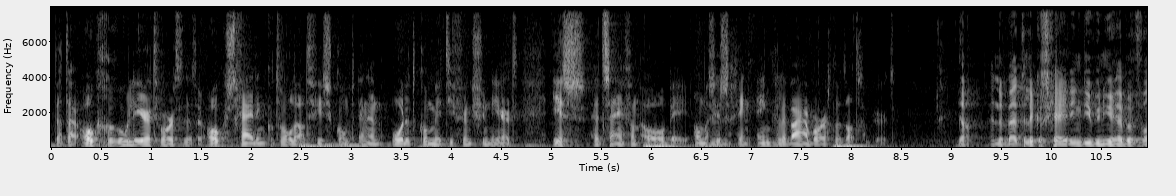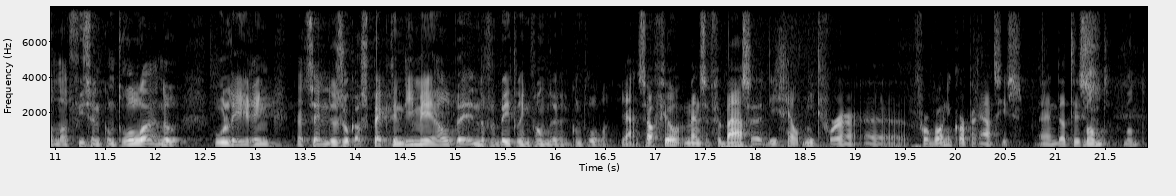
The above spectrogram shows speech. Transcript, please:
dat daar ook gerouleerd wordt, dat er ook scheidingcontroleadvies komt en een auditcommittee functioneert, is het zijn van OOB. Anders is er geen enkele waarborg dat dat gebeurt. Ja, en de wettelijke scheiding die we nu hebben van advies en controle en de rolering, dat zijn dus ook aspecten die meehelpen in de verbetering van de controle. Ja, het zou veel mensen verbazen, die geldt niet voor, uh, voor woningcorporaties. En dat is Want? Want?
